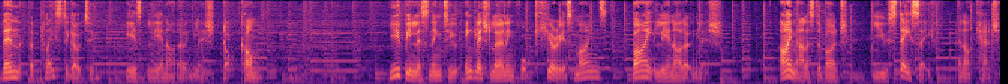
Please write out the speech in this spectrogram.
then the place to go to is leonardoenglish.com. You've been listening to English Learning for Curious Minds by Leonardo English. I'm Alistair Budge. You stay safe, and I'll catch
